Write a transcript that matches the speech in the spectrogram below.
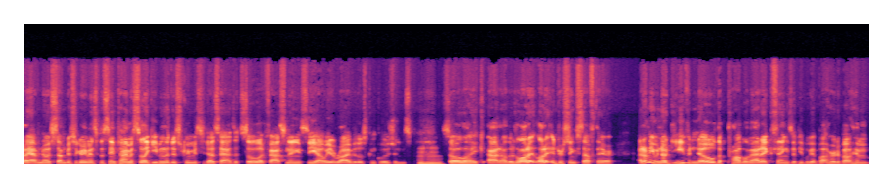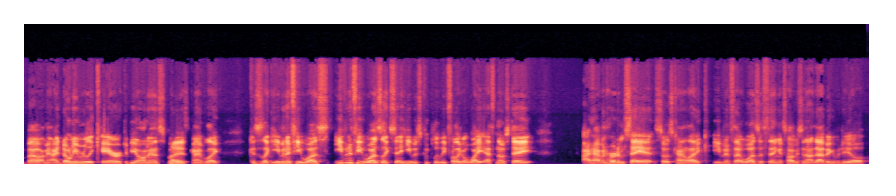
but I have no some disagreements. But at the same time, it's still like even the disagreements he does has, it's still like fascinating to see how he arrived at those conclusions. Mm-hmm. So like, I don't know. There's a lot of a lot of interesting stuff there. I don't even know. Do you even know the problematic things that people get butthurt about him about? I mean, I don't even really care to be honest, but right. it's kind of like because like even if he was even if he was like say he was completely for like a white ethno state I haven't heard him say it, so it's kind of like even if that was a thing, it's obviously not that big of a deal.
